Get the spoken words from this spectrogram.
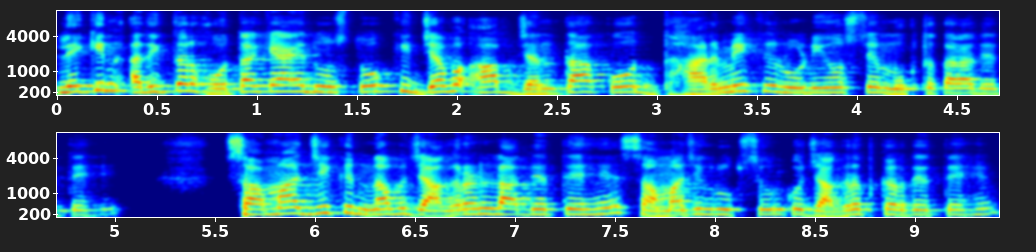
लेकिन अधिकतर होता क्या है दोस्तों कि जब आप जनता को धार्मिक रूढ़ियों से मुक्त करा देते हैं, सामाजिक नव जागरण ला देते हैं, सामाजिक रूप से उनको जागृत कर देते हैं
